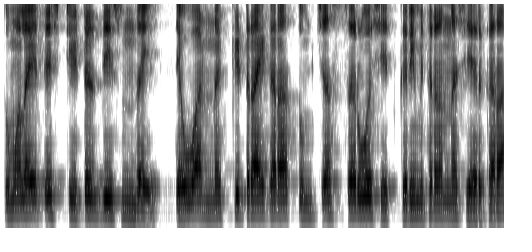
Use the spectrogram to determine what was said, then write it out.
तुम्हाला येथे स्टेटस दिसून जाईल. तेव्हा नक्की ट्राय करा. तुमच्या सर्व शेतकरी मित्रांना शेअर करा.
